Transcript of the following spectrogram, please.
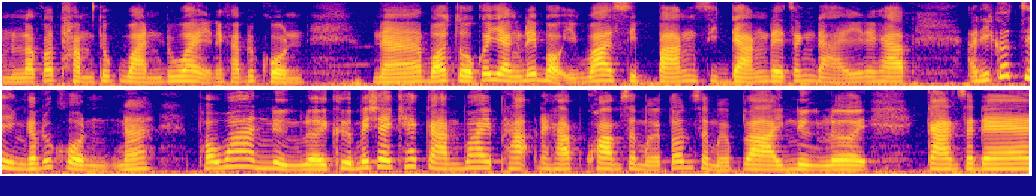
ำแล้วก็ทำทุกวันด้วยนะครับ ทุกคนนะบอสโจก็ยังได้บอกอีกว่าสิปังสิดังใดจังใดนะครับ อันนี้ก็จริงครับทุกคนนะเพราะว่าหนึ่งเลยคือไม่ใช่แค่การไหว้พระนะครับ ความเสมอต้นเสมอปลายหนึ่งเลย การแสดง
